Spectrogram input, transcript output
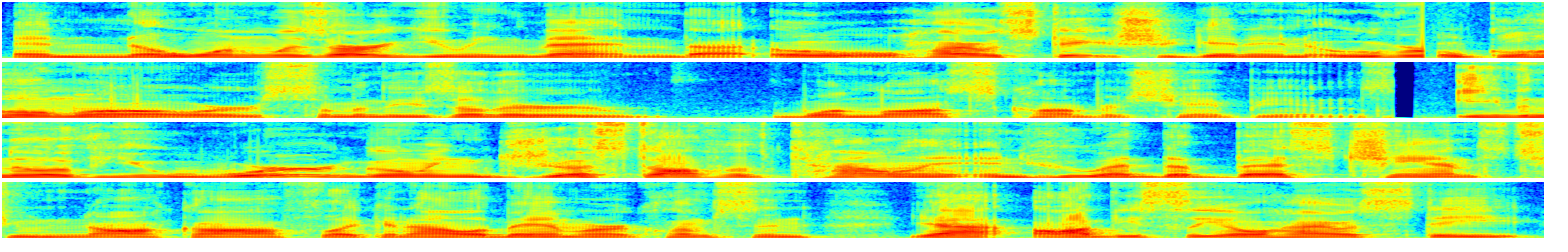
And no one was arguing then that, oh, Ohio State should get in over Oklahoma or some of these other one loss conference champions. Even though if you were going just off of talent and who had the best chance to knock off like an Alabama or Clemson, yeah, obviously Ohio State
